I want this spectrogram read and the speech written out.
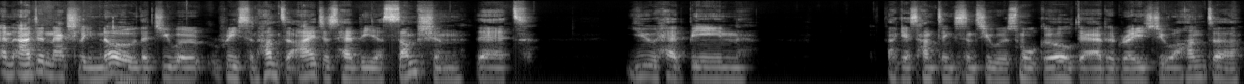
and I didn't actually know that you were recent hunter. I just had the assumption that you had been, I guess, hunting since you were a small girl. Dad had raised you a hunter,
